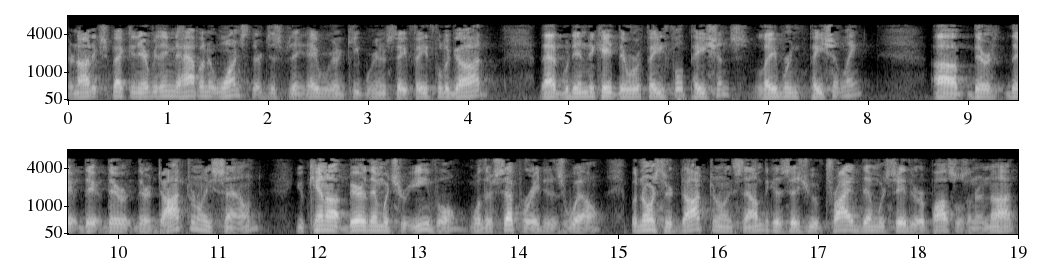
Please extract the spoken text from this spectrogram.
They're not expecting everything to happen at once. They're just saying, hey, we're going to keep, we're going to stay faithful to God. That would indicate they were faithful, patience, laboring patiently. Uh, they're, they're, they're, they're doctrinally sound. You cannot bear them which are evil. Well, they're separated as well. But notice they're doctrinally sound because it says you have tried them which say they're apostles and are not,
